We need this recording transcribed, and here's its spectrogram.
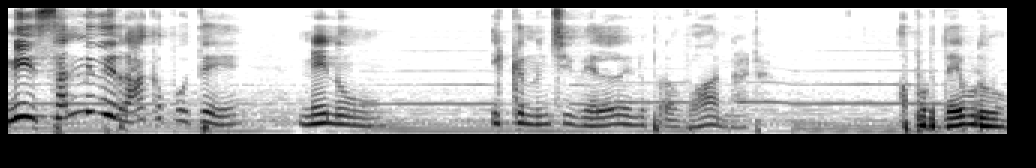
నీ సన్నిధి రాకపోతే నేను ఇక్కడి నుంచి వెళ్ళలేను ప్రభా అన్నాడు. అప్పుడు దేవుడు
